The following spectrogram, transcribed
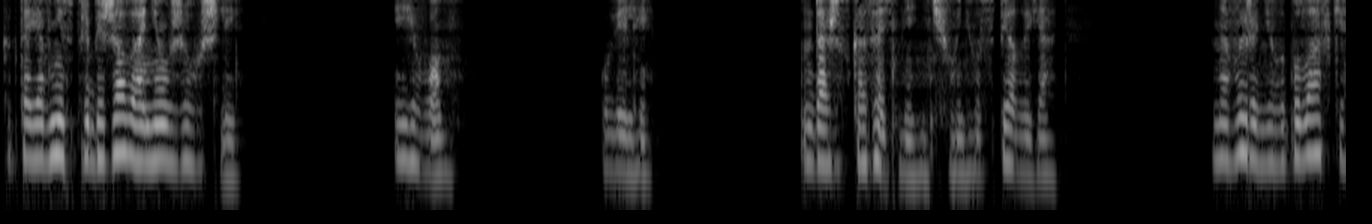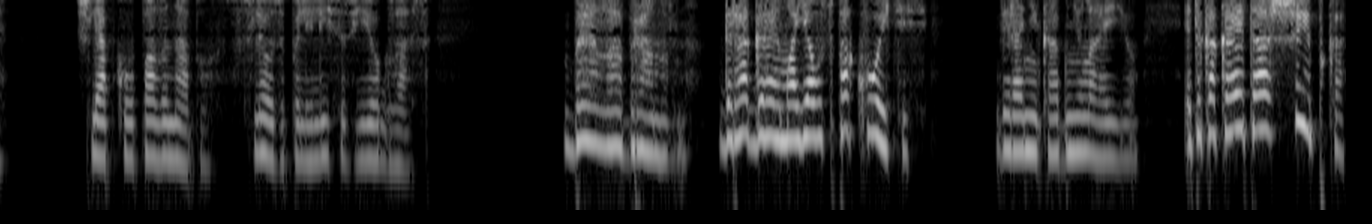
Когда я вниз прибежала, они уже ушли. И его увели. Даже сказать мне ничего не успела я. Она выронила булавки, шляпка упала на пол, слезы полились из ее глаз. «Белла Абрамовна, дорогая моя, успокойтесь!» Вероника обняла ее. «Это какая-то ошибка.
